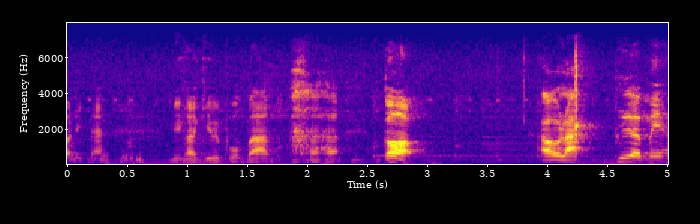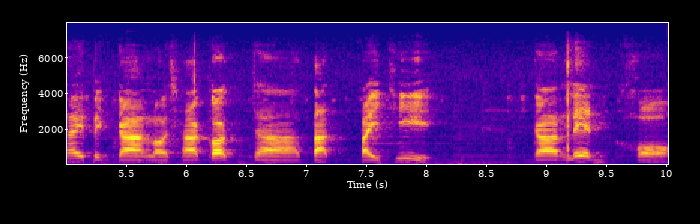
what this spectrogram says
รอีกนะมีใครคิดเป็นผมบ้าง ก็เอาละเพื่อไม่ให้เป็นการรอช้าก็จะตัดไปที่การเล่นของ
